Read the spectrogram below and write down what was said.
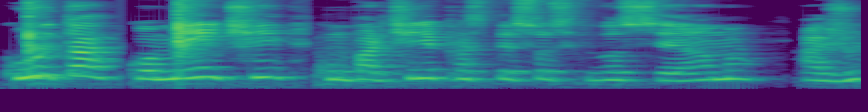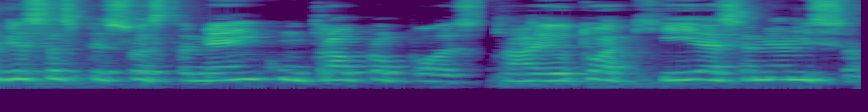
curta, comente, compartilhe para as pessoas que você ama. Ajude essas pessoas também a encontrar o propósito, tá? Eu tô aqui, essa é a minha missão.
